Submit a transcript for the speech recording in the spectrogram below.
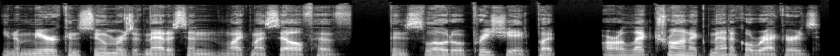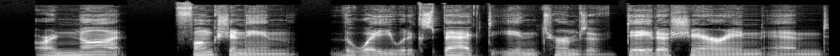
you know mere consumers of medicine like myself have been slow to appreciate but our electronic medical records are not functioning the way you would expect in terms of data sharing and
